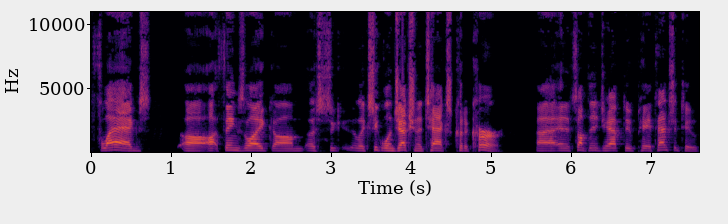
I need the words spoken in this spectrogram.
flags uh, things like um, like SQL injection attacks could occur, uh, and it's something that you have to pay attention to.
